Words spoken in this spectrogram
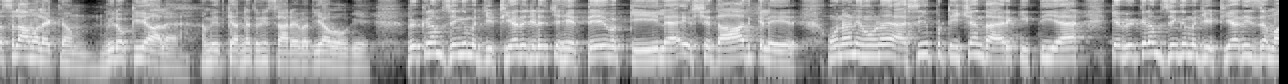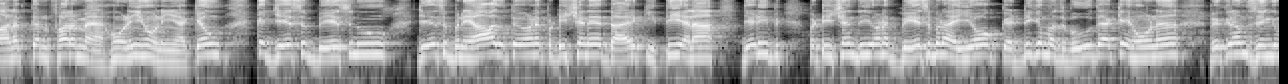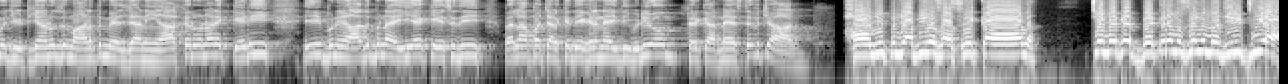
ਅਸਲਾਮ ਅਲੈਕਮ। ਵੀਰੋ ਕੀ ਹਾਲ ਹੈ? ਉਮੀਦ ਕਰਨੇ ਤੁਸੀਂ ਸਾਰੇ ਵਧੀਆ ਹੋਵੋਗੇ। ਵਿਕਰਮ ਸਿੰਘ ਮਜੀਠੀਆ ਦੇ ਜਿਹੜੇ ਚਹੇਤੇ ਵਕੀਲ ਹੈ ਇਰਸ਼ਦਾਦ ਕਲੇਰ ਉਹਨਾਂ ਨੇ ਹੁਣ ਐਸੀ ਪਟੀਸ਼ਨ ਦਾਇਰ ਕੀਤੀ ਹੈ ਕਿ ਵਿਕਰਮ ਸਿੰਘ ਮਜੀਠੀਆ ਦੀ ਜ਼ਮਾਨਤ ਕਨਫਰਮ ਹੈ ਹੋਣੀ ਹੋਣੀ ਹੈ। ਕਿਉਂ? ਕਿ ਜਿਸ ਬੇਸ ਨੂੰ ਜਿਸ ਬੁਨਿਆਦ ਉੱਤੇ ਉਹਨਾਂ ਨੇ ਪਟੀਸ਼ਨ ਇਹ ਦਾਇਰ ਕੀਤੀ ਹੈ ਨਾ ਜਿਹੜੀ ਪਟੀਸ਼ਨ ਦੀ ਉਹਨਾਂ ਨੇ ਬੇਸ ਬਣਾਈ ਹੈ, ਉਹ ਕਿੱਡੀ ਕਿ ਮਜ਼ਬੂਤ ਹੈ ਕਿ ਹੁਣ ਵਿਕਰਮ ਸਿੰਘ ਮਜੀਠੀਆ ਨੂੰ ਜ਼ਮਾਨਤ ਮਿਲ ਜਾਣੀ ਹੈ। ਆਖਰ ਉਹਨਾਂ ਨੇ ਕਿਹੜੀ ਇਹ ਬੁਨਿਆਦ ਬਣਾਈ ਹੈ ਕੇਸ ਦੀ। ਪਹਿਲਾਂ ਆਪਾਂ ਚੱਲ ਕੇ ਦੇਖ ਲੈਣੇ ਅੱਜ ਦੀ ਵੀਡੀਓ ਫਿਰ ਕਰਨੇ ਇਸ ਤੇ ਵਿਚਾਰ। ਹਾਂਜੀ, ਪੰਜਾਬੀਓ, ਸਤਿ ਸ੍ਰੀ ਅਕਾਲ। ਜਿਵੇਂ ਕਿ ਵਿਕਰਮ ਸਿੰਘ ਮਜੀਠੀਆ,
